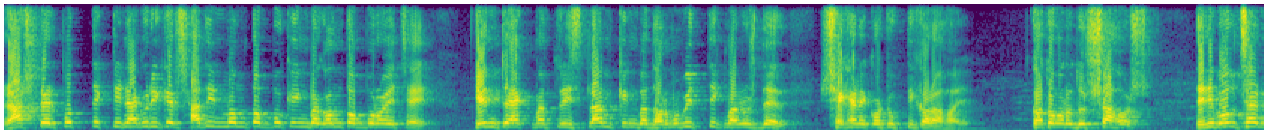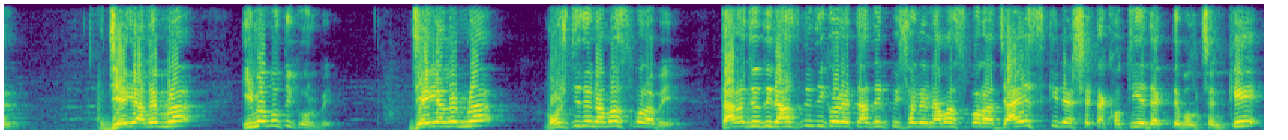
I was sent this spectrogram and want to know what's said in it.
রাষ্ট্রের প্রত্যেকটি নাগরিকের স্বাধীন মন্তব্য কিংবা গন্তব্য রয়েছে। কিন্তু একমাত্র ইসলাম কিংবা ধর্মভিত্তিক মানুষদের সেখানে কটূক্তি করা হয়। কত বড় দুঃসাহস। তিনি বলছেন, যেই আলেমরা ইমামতি করবে, যেই আলেমরা মসজিদে নামাজ পড়াবে, তারা যদি রাজনীতি করে, তাদের পিছনে নামাজ পড়া জায়েজ কিনা সেটা খতিয়ে দেখতে বলছেন কে?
